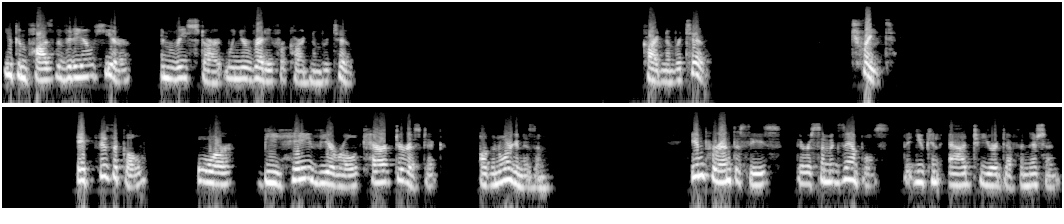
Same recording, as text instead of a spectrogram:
You can pause the video here and restart when you're ready for card number two. Card number two. Trait. A physical or behavioral characteristic of an organism. In parentheses, there are some examples that you can add to your definition.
